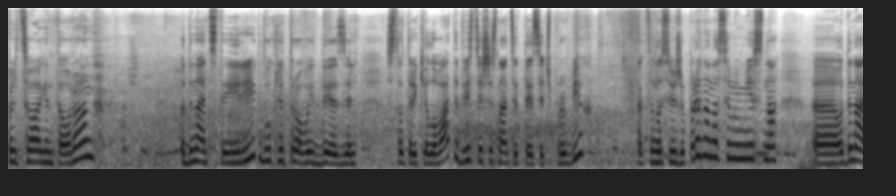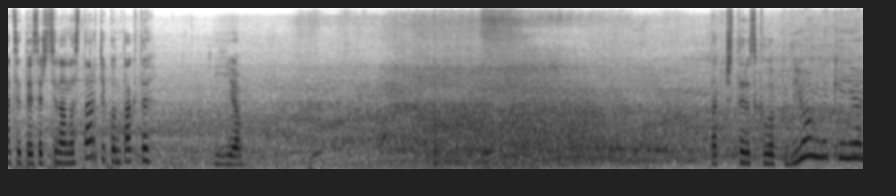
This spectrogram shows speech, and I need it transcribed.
Volkswagen Tauran. 11 рік, двохлітровий дизель, 103 кВт, 216 тисяч пробіг. Так, це у нас свіжо пригнана семимісна. Е, 11 тисяч ціна на старті, контакти є. Так, 4 склопідйомники є.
